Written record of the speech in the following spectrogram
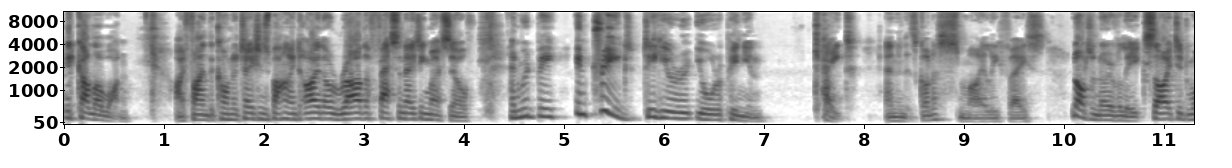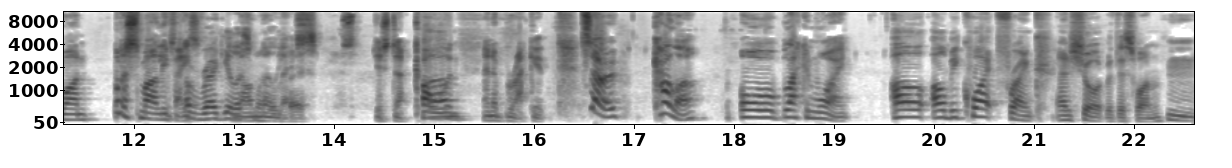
technicolor one? I find the connotations behind either rather fascinating myself and would be intrigued to hear your opinion. Kate. And then it's got a smiley face. Not an overly excited one, but a smiley face. A regular smiley nonetheless. Just a colon and a bracket. So, colour or black and white? I'll I'll be quite frank and short with this one. Hmm.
